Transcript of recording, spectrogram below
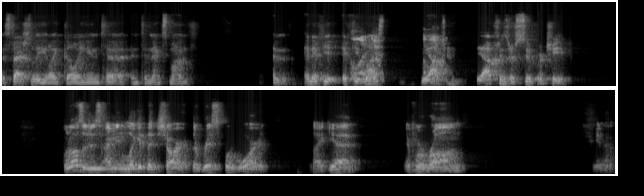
especially like going into into next month. And and if you if you like must, the like option the options are super cheap. But also just, I mean, look at the chart, the risk reward. Like, yeah, if we're wrong, you know,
